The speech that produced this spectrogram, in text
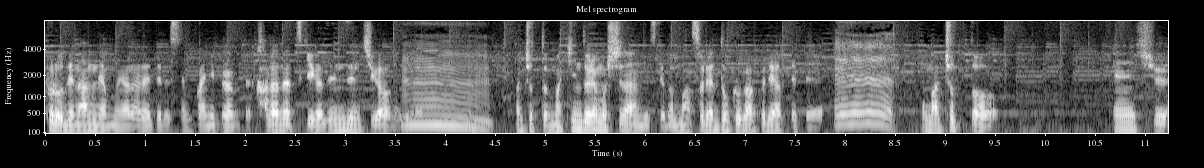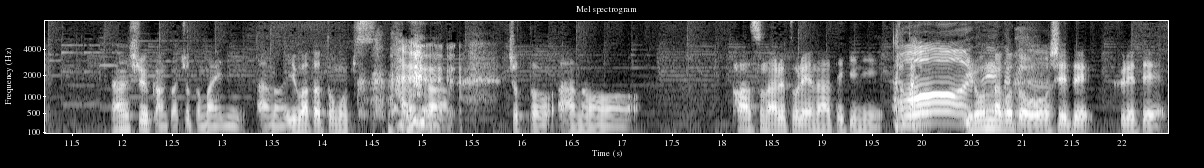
プロで何年もやられてる先輩に比べて体つきが全然違うので、うーん。まあ、ちょっとまあ筋トレもしてたんですけど、まあ、それは独学でやってて、えー、まあ、ちょっと先週何週間かちょっと前にあの岩田智樹さんがちょっとあのパーソナルトレーナー的にちょっといろんなことを教えてくれて、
